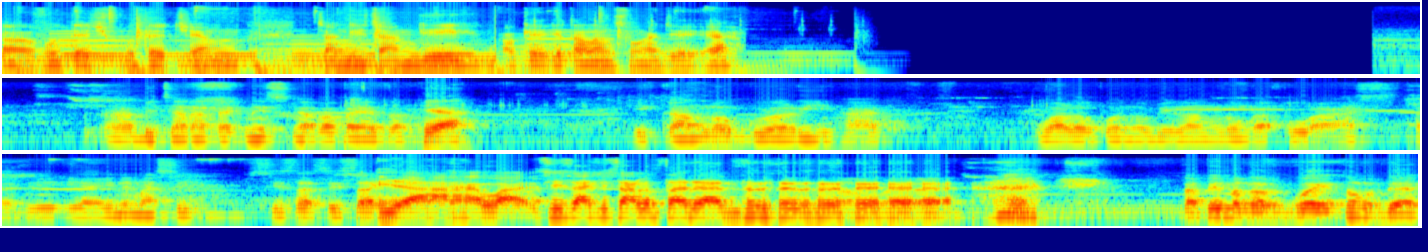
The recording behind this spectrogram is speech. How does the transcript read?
uh, footage-footage yang canggih-canggih. Oke kita langsung aja ya. Bicara teknis nggak apa-apa ya bang. Ya, Ikan lo gue lihat, walaupun lo bilang lo nggak puas tadi, ya ini masih sisa-sisa. iya Pak, sisa-sisa lebaran. Tapi menurut gue itu udah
